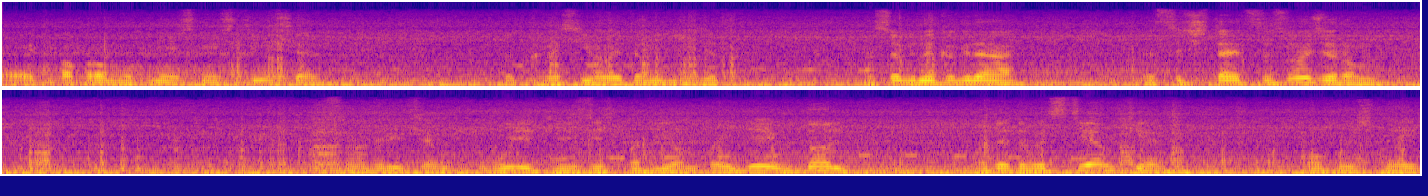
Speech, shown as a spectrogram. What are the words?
Давайте попробуем к ней сместимся. Как красиво это выглядит. Особенно когда сочетается с озером. Смотрите, будет ли здесь подъем. По идее, вдоль вот этой вот стенки облачной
